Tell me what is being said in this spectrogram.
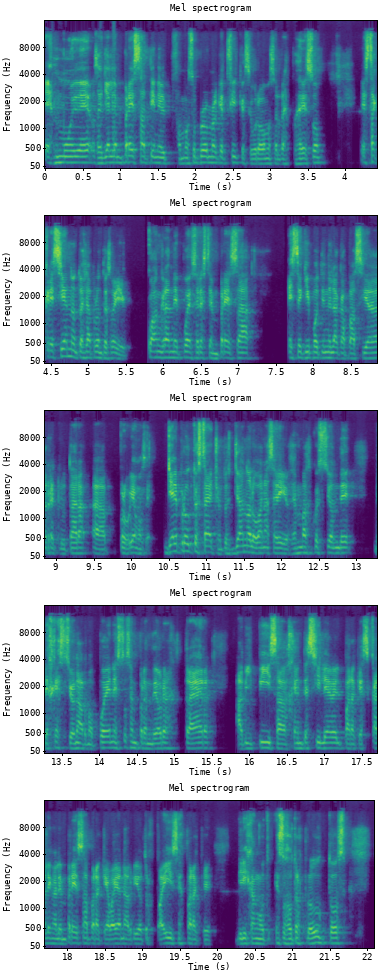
es muy de, o sea, ya la empresa tiene el famoso Pro Market Fit, que seguro vamos a hablar después de eso, está creciendo, entonces la pregunta es, oye, ¿cuán grande puede ser esta empresa? Este equipo tiene la capacidad de reclutar, a, digamos, ya el producto está hecho, entonces ya no lo van a hacer ellos, es más cuestión de, de gestionar, ¿no? Pueden estos emprendedores traer a VPs, a gente C-level para que escalen a la empresa, para que vayan a abrir otros países, para que dirijan esos otros productos.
